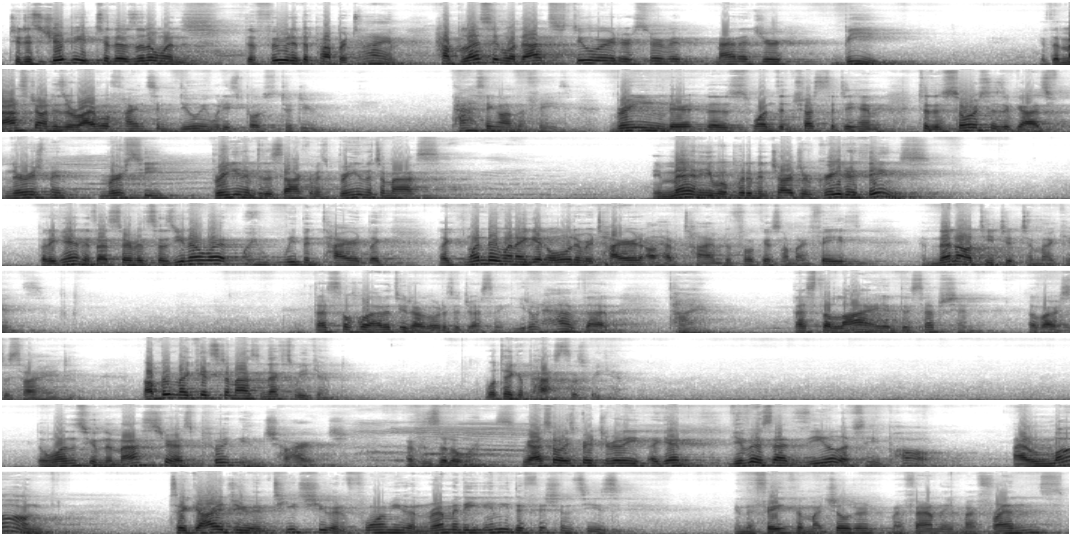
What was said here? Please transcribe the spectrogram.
to distribute to those little ones the food at the proper time. How blessed will that steward or servant manager be if the master on his arrival finds him doing what he's supposed to do, passing on the faith, bringing their, those ones entrusted to him to the sources of God's nourishment, mercy, bringing them to the sacraments, bringing them to Mass. Amen. He will put him in charge of greater things. But again, if that servant says, you know what, we've been tired, like, like one day when I get old and retired, I'll have time to focus on my faith, and then I'll teach it to my kids. That's the whole attitude our Lord is addressing. You don't have that time. That's the lie and deception of our society. I'll bring my kids to Mass next weekend. We'll take a pass this weekend. The ones whom the Master has put in charge of his little ones. We ask the Holy Spirit to really, again, give us that zeal of St. Paul. I long to guide you and teach you, inform you, and remedy any deficiencies in the faith of my children, my family, my friends,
